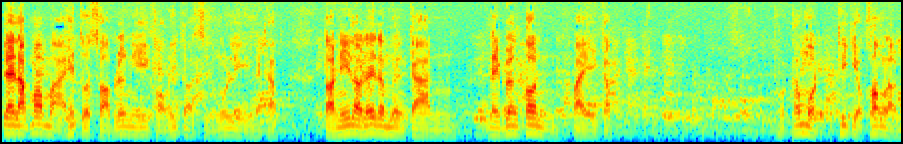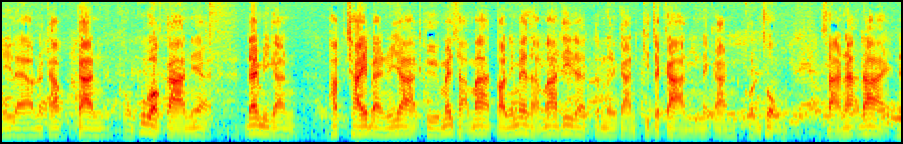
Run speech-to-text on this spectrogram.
ได้รับมอบหมายให้ตรวจสอบเรื่องนี้ของที่จังหวัดสิงห์บุรีนะครับ ตอนนี้เราได้ดำเนินการในเบื้องต้นไปกับทั้งหมดที่เกี่ยวข้องเหล่านี้แล้วนะครับ การของผู้ประกอบการเนี่ยได้มีการ พักใช้ใบอนุญาต คือไม่สามารถตอนนี้ไม่สามารถที่จะดำเนินการกิจการในการขนส่งสาธารณะได้ใน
